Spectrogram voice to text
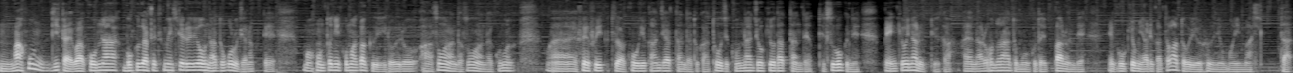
うん、まあ本自体はこんな僕が説明してるようなところじゃなくて、まあ、本当に細かくいろいろ、ああ、そうなんだ、そうなんだ、この、FF いくつはこういう感じだったんだとか、当時こんな状況だったんだよって、すごくね、勉強になるっていうか、なるほどなと思うこといっぱいあるんで、ご興味ある方はというふうに思いました。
